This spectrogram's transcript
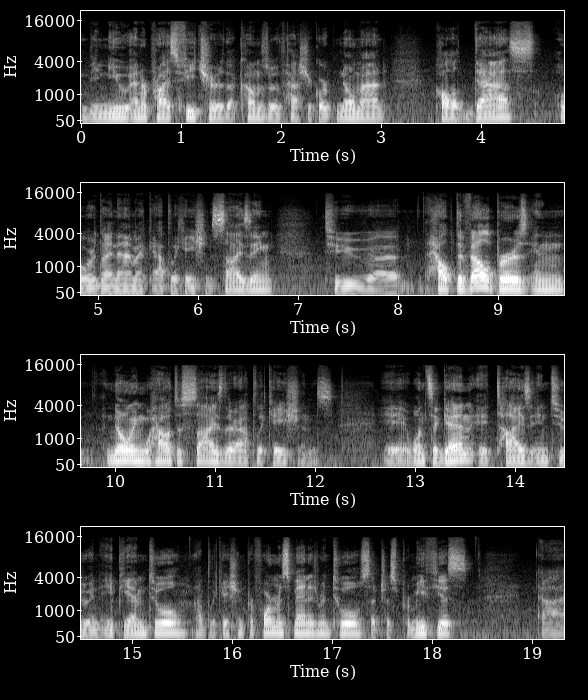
the new enterprise feature that comes with HashiCorp Nomad called DAS or Dynamic Application Sizing to uh, help developers in knowing how to size their applications. Uh, once again, it ties into an APM tool, application performance management tool, such as Prometheus, uh,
